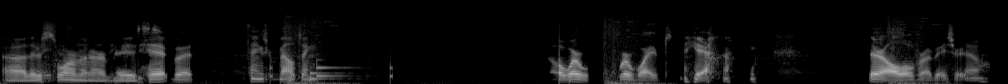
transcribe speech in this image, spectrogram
Uh, they're swarming our base. Hit, but things are melting. Oh, we're we're wiped. Yeah. They're all over our base right now.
